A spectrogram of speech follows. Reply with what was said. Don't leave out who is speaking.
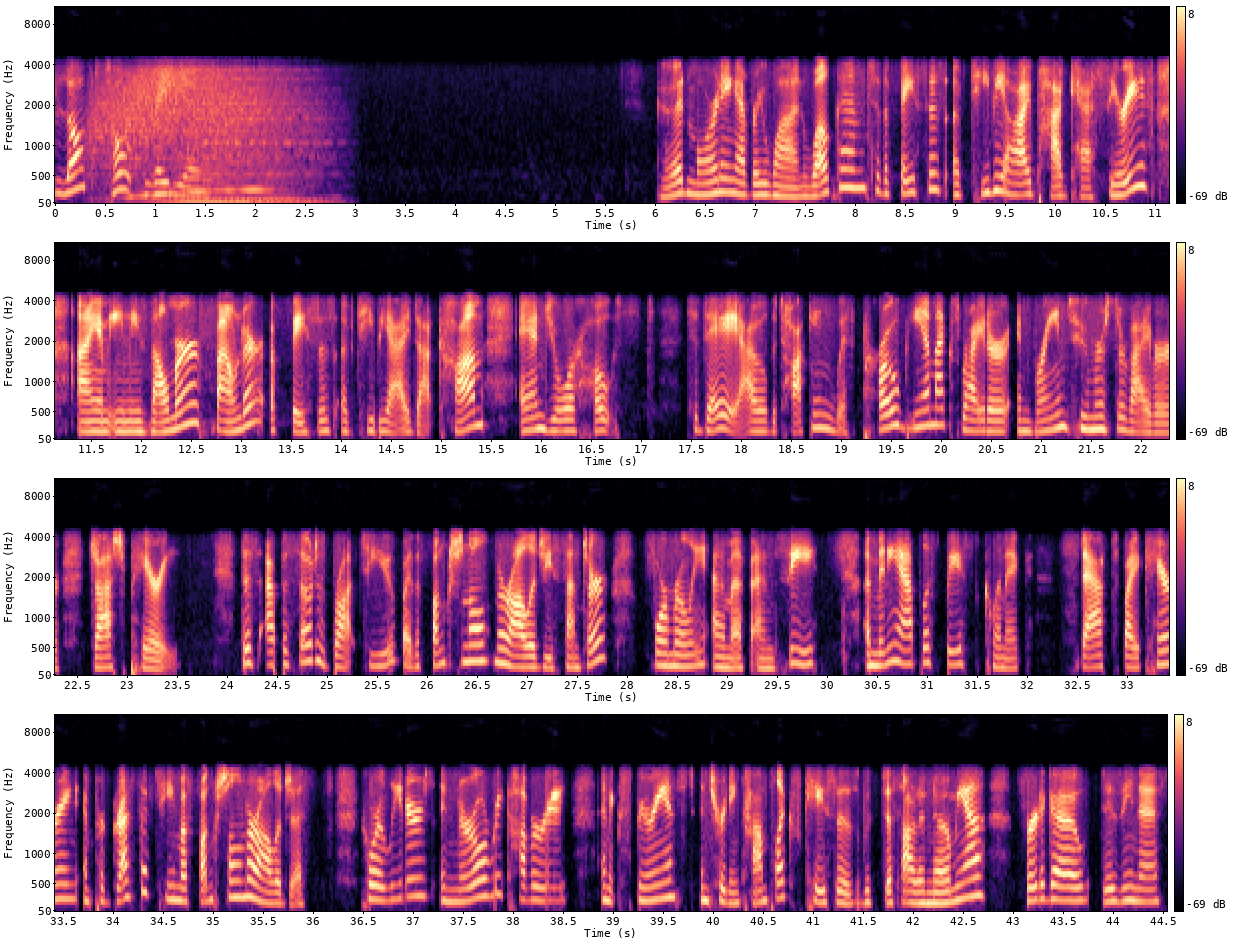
Speaker 1: Blog Talk Radio. Good morning, everyone. Welcome to the Faces of TBI podcast series. I am Amy Zellmer, founder of FacesOfTBI.com and your host. Today, I will be talking with pro BMX rider and brain tumor survivor Josh Perry. This episode is brought to you by the Functional Neurology Center, formerly MFNC, a Minneapolis based clinic staffed by a caring and progressive team of functional neurologists who are leaders in neural recovery and experienced in treating complex cases with dysautonomia, vertigo, dizziness,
